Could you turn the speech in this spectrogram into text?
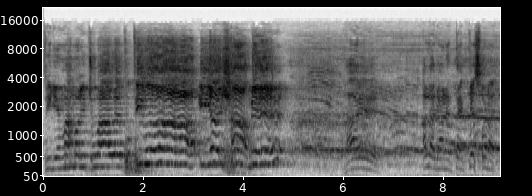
تیجے معمولی چوالے پھپیوا یا شامے ہائے اللہ جانے تے کس ہونا ہے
